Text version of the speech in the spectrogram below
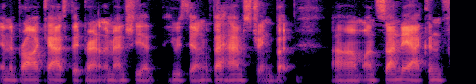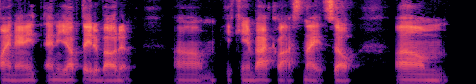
in the broadcast they apparently mentioned he, had, he was dealing with a hamstring, but um, on Sunday I couldn't find any any update about him. Um, he came back last night, so um,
